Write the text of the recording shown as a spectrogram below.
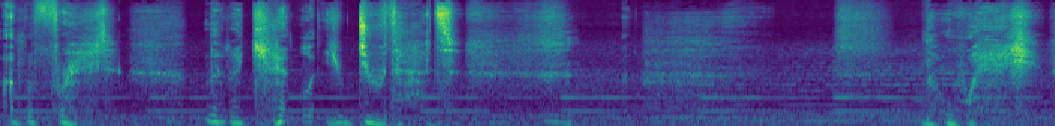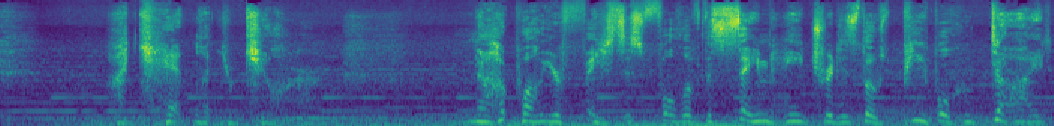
I'm afraid that I can't let you do that. No way. I can't let you kill her. Not while your face is full of the same hatred as those people who died.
